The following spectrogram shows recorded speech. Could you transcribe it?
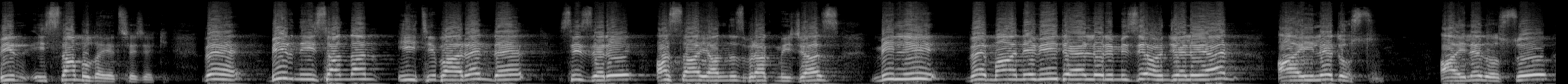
bir İstanbul'da yetişecek. Ve 1 Nisan'dan itibaren de sizleri asla yalnız bırakmayacağız. Milli ve manevi değerlerimizi önceleyen aile dostu. Aile dostu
